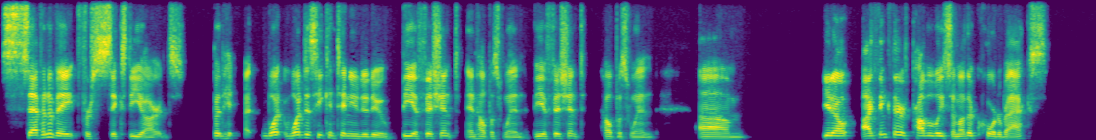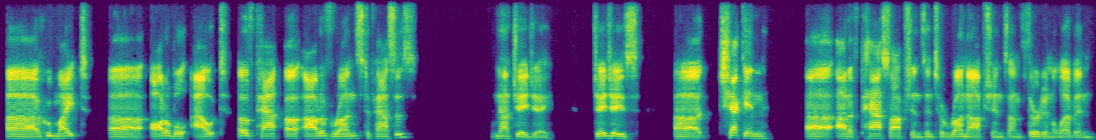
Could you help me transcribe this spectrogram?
seven of eight for sixty yards. But he, what what does he continue to do? Be efficient and help us win. Be efficient, help us win. Um, you know, I think there's probably some other quarterbacks uh, who might uh, audible out of pat uh, out of runs to passes. Not JJ. JJ's uh, checking uh, out of pass options into run options on third and eleven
